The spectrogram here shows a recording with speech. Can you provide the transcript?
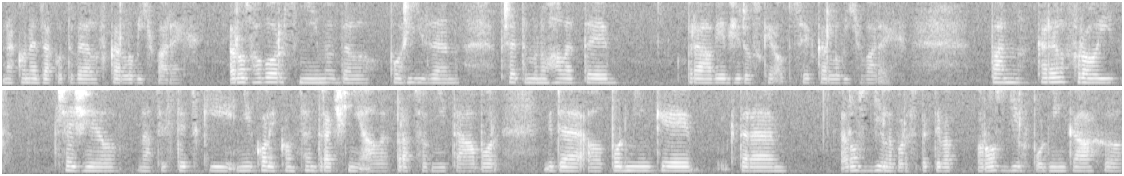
nakonec zakotvil v Karlových Varech. Rozhovor s ním byl pořízen před mnoha lety právě v židovské obci v Karlových Varech. Pan Karel Freud přežil nacistický nikoli koncentrační, ale pracovní tábor, kde eh, podmínky, které rozdíl, nebo respektive rozdíl v podmínkách eh,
